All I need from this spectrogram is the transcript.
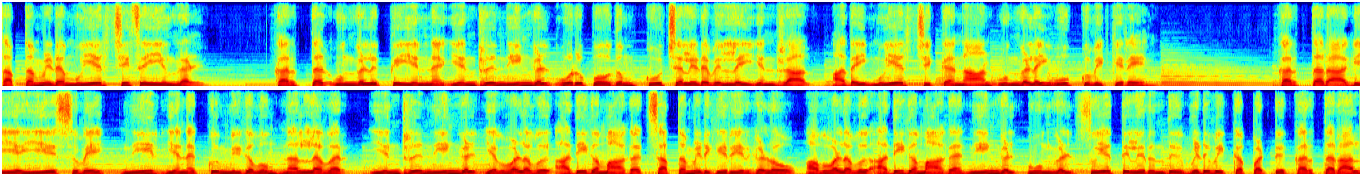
சப்தமிட முயற்சி செய்யுங்கள். கர்த்தர் உங்களுக்கு என்ன என்று நீங்கள் ஒருபோதும் கூச்சலிடவில்லை என்றால் அதை முயற்சிக்க நான் உங்களை ஊக்குவிக்கிறேன். கர்த்தராகிய இயேசுவை நீர் எனக்கு மிகவும் நல்லவர் என்று நீங்கள் எவ்வளவு அதிகமாக சத்தமிடுகிறீர்களோ அவ்வளவு அதிகமாக நீங்கள் உங்கள் சுயத்திலிருந்து விடுவிக்கப்பட்டு கர்த்தரால்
